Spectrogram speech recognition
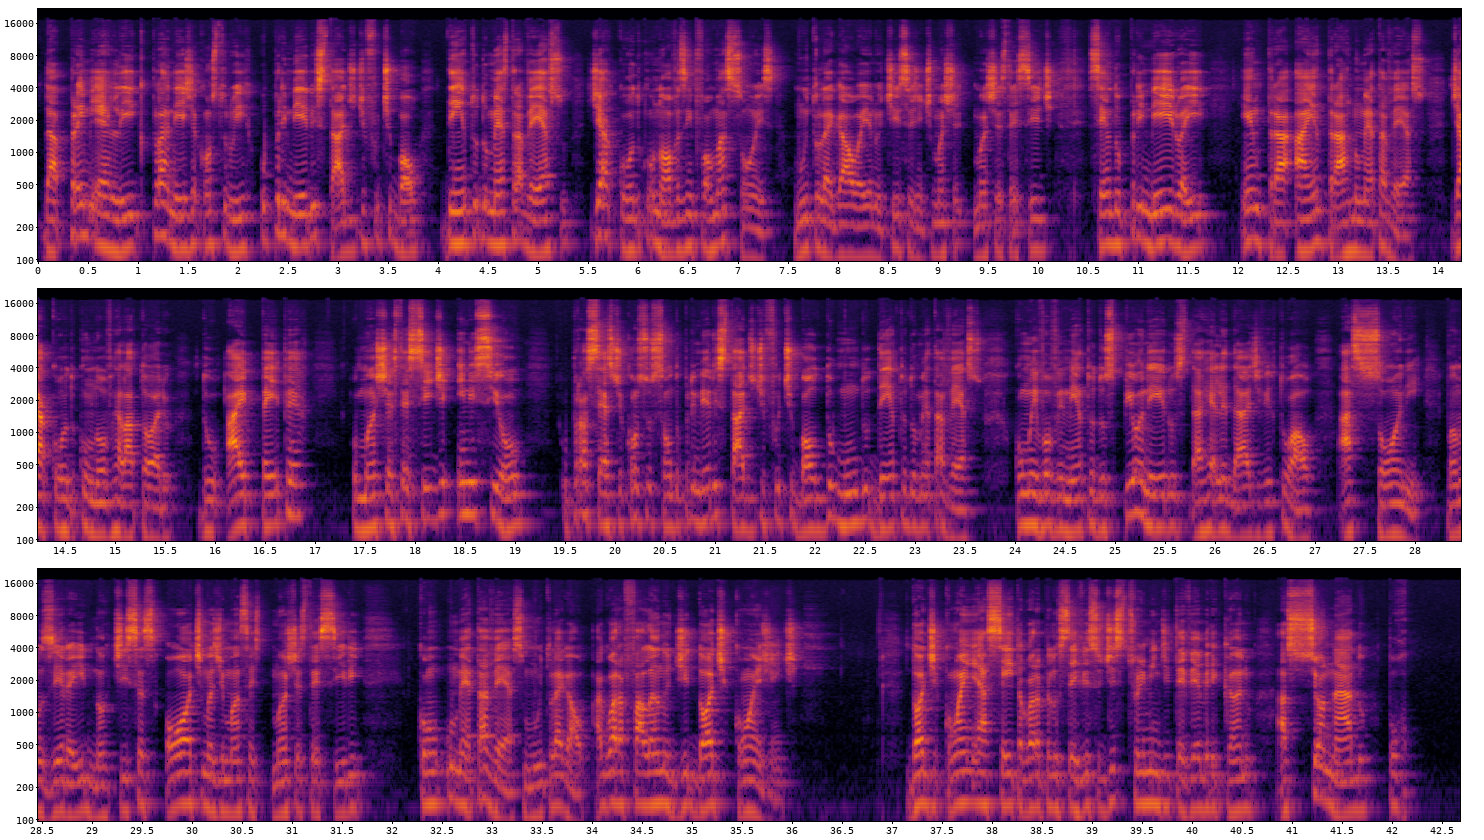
da Premier League, planeja construir o primeiro estádio de futebol dentro do metaverso, de acordo com novas informações. Muito legal aí a notícia, gente. Manchester City sendo o primeiro aí entrar, a entrar no metaverso. De acordo com o um novo relatório do iPaper, o Manchester City iniciou o processo de construção do primeiro estádio de futebol do mundo dentro do metaverso, com o envolvimento dos pioneiros da realidade virtual, a Sony. Vamos ver aí notícias ótimas de Manchester City com o metaverso, muito legal. Agora falando de Dogecoin, gente. Dogecoin é aceito agora pelo serviço de streaming de TV americano acionado por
